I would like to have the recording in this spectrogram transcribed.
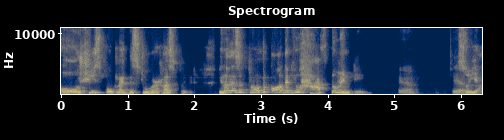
Oh, she spoke like this to her husband. You know, there's a protocol that you have to maintain. Yeah. Yeah. So, yeah.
